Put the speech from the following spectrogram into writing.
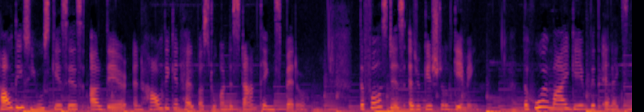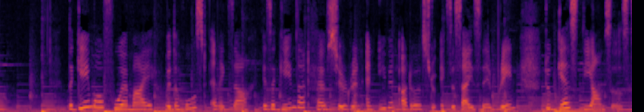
how these use cases are there and how they can help us to understand things better. The first is educational gaming. The Who Am I game with Alexa. The game of Who Am I with the host Alexa is a game that helps children and even adults to exercise their brain to guess the answers.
